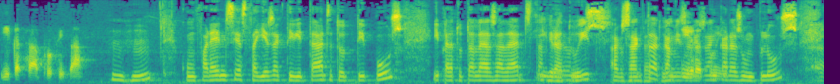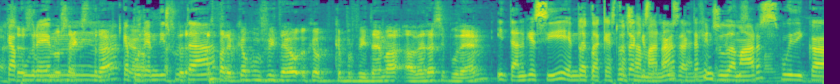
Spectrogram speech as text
i que s'ha d'aprofitar. Uh mhm. -huh. Conferències, tallers, activitats de tot tipus i per a totes les edats també, I gratuïts doncs, exacte, gratuït. que a més a més encara és un plus que Això podrem, plus extra, que, que podem disfrutar esperem que, aprofiteu, que, que aprofitem a, a veure si podem i tant que sí hem tota aquesta tota setmana exacte, tenim. fins l'1 de març vull dir que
